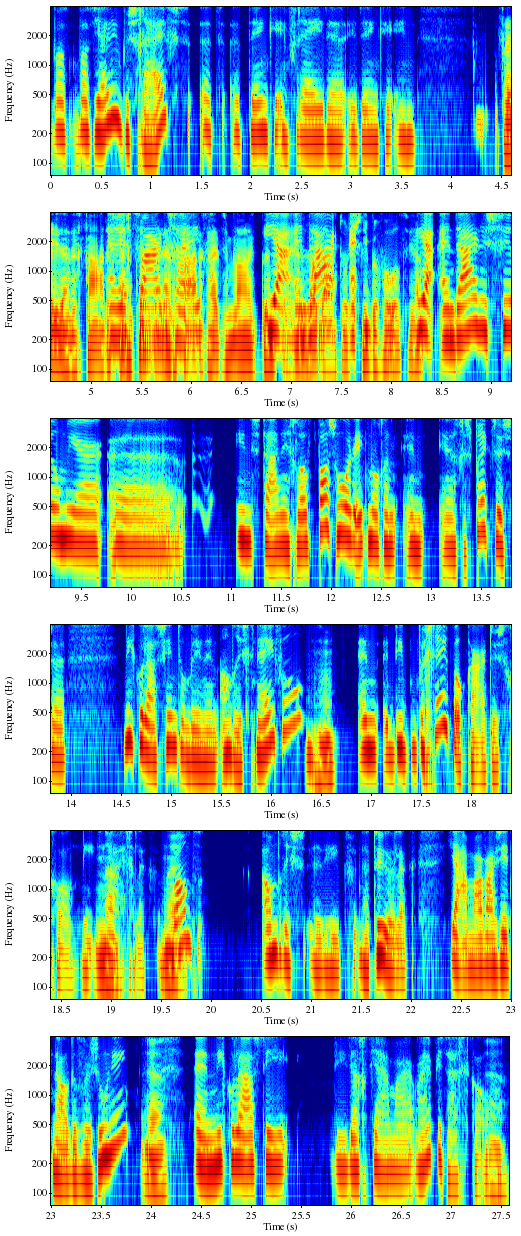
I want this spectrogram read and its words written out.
wat, wat jij nu beschrijft, het, het denken in vrede, het denken in. Vrede en rechtvaardigheid. En rechtvaardigheid. rechtvaardigheid is een belangrijk punt. Ja, Eh, en daar- si bijvoorbeeld. Ja. Ja, en daar dus veel meer eh, in staan in geloof. Pas hoorde ik nog een, een, een gesprek tussen Nicolaas Sintelbin en Andries Knevel. Mhm. En die begrepen elkaar dus gewoon niet Nee, eigenlijk. nee. Want Andries riep natuurlijk, ja, maar waar zit nou de verzoening? ja, En Nicolaas die, die dacht, ja, maar waar heb je het eigenlijk over? ja.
